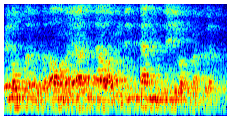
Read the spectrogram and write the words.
ve notlarınızı almaya devam edin. Kendinize iyi bakın arkadaşlar.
